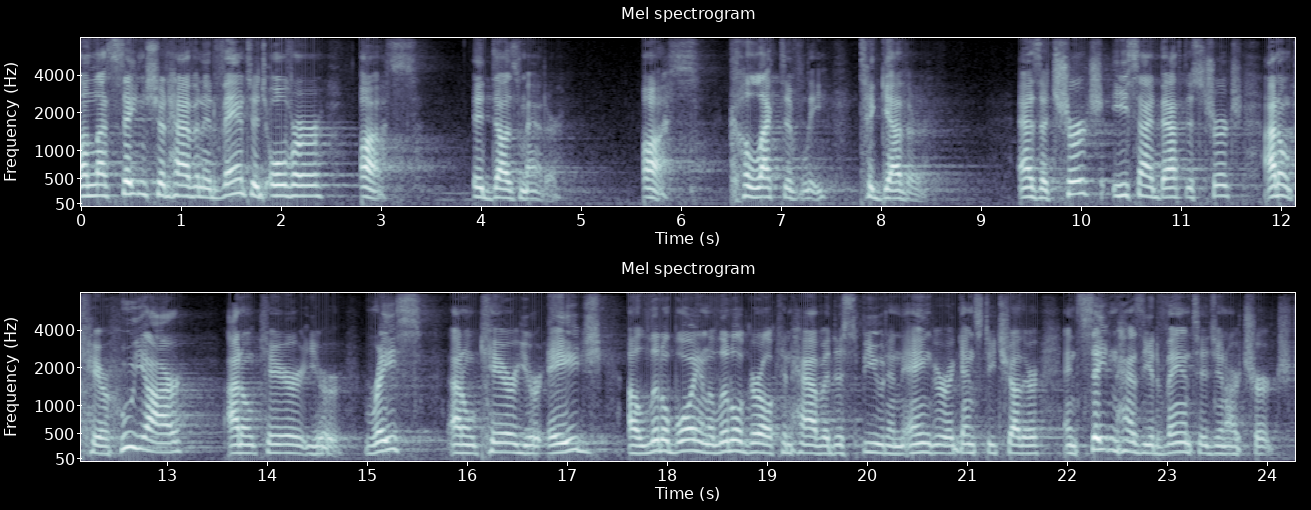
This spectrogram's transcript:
Unless Satan should have an advantage over us, it does matter. Us, collectively, together. As a church, Eastside Baptist Church, I don't care who you are, I don't care your race, I don't care your age. A little boy and a little girl can have a dispute and anger against each other, and Satan has the advantage in our church.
